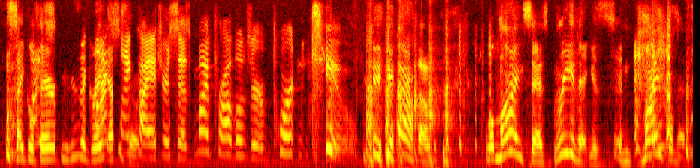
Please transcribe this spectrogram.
psychotherapy. This is a great my episode. psychiatrist says my problems are important too. yeah. Well, mine says breathing is and mindfulness.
